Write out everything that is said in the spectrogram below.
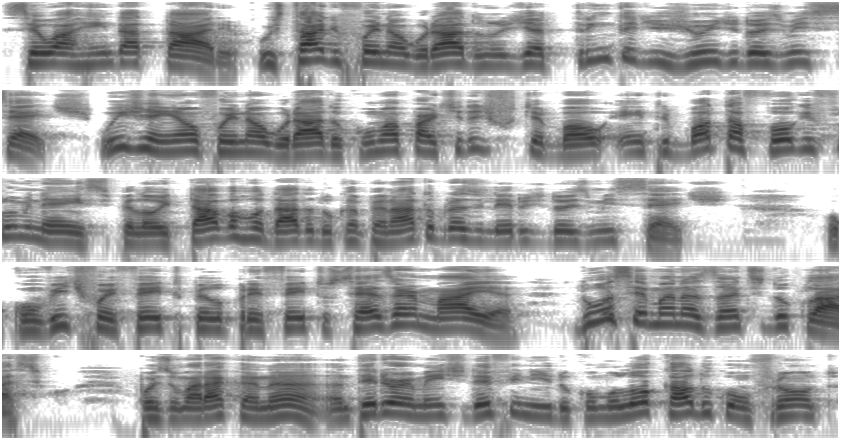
seu arrendatário. O estádio foi inaugurado no dia 30 de junho de 2007. O Engenhão foi inaugurado com uma partida de futebol entre Botafogo e Fluminense pela oitava rodada do Campeonato Brasileiro de 2007. O convite foi feito pelo prefeito César Maia, duas semanas antes do clássico pois o Maracanã, anteriormente definido como local do confronto,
